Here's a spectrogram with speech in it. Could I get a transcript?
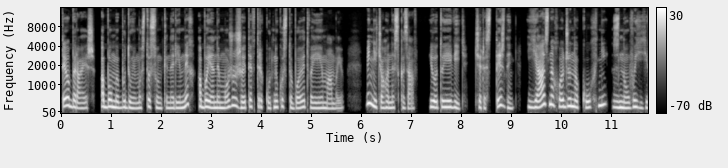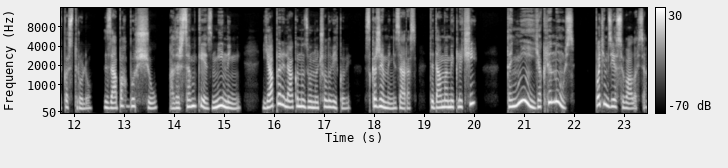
Ти обираєш або ми будуємо стосунки на рівних, або я не можу жити в трикутнику з тобою і твоєю мамою. Він нічого не сказав. І от уявіть, через тиждень я знаходжу на кухні знову її каструлю, запах борщу, але ж замки змінені. Я перелякано дзвону чоловікові. Скажи мені зараз, ти дав мамі ключі? Та ні, я клянусь. Потім з'ясувалося.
